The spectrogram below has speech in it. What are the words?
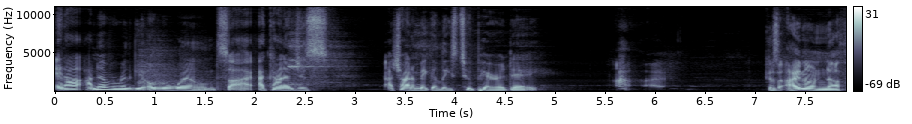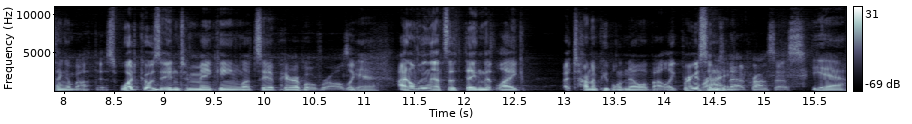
and I, I never really get overwhelmed. So I, I kind of just, I try to make at least two pair a day. Because I know nothing about this. What goes into making, let's say, a pair of overalls? Like, Yeah. I don't think that's a thing that like a ton of people know about. Like, bring us into that process. Yeah.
